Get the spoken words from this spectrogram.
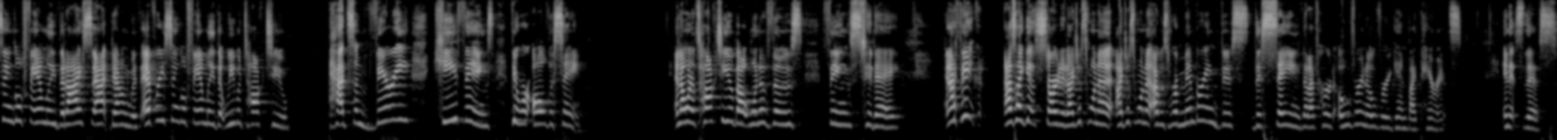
single family that I sat down with, every single family that we would talk to, had some very key things that were all the same. And I want to talk to you about one of those things today. And I think as I get started, I just want to I just want to I was remembering this this saying that I've heard over and over again by parents. And it's this.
